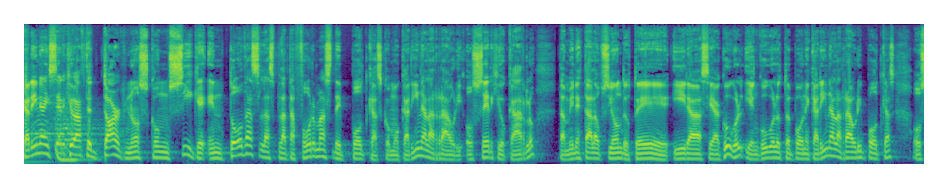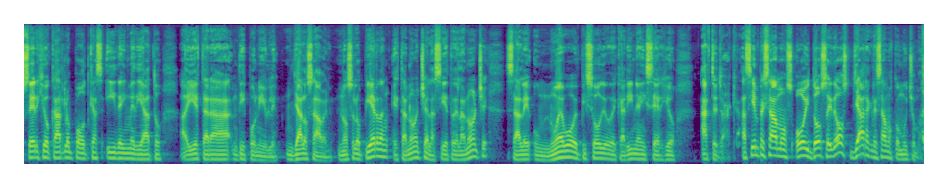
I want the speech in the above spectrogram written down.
Karina y Sergio After Dark nos consigue en todas las plataformas de podcast como Karina Larrauri o Sergio Carlo. También está la opción de usted ir hacia Google y en Google usted pone Karina Larrauri Podcast o Sergio Carlo Podcast y de inmediato ahí estará disponible. Ya lo saben, no se lo pierdan. Esta noche a las 7 de la noche sale un nuevo episodio de Karina y Sergio After Dark. Así empezamos hoy 12 y 2. Ya regresamos con mucho más.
